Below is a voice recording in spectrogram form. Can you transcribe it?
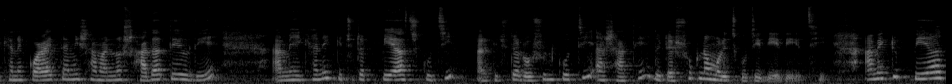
এখানে কড়াইতে আমি সামান্য সাদা তেল দিয়ে আমি এখানে কিছুটা পেঁয়াজ কুচি আর কিছুটা রসুন কুচি আর সাথে দুইটা শুকনো মরিচ কুচি দিয়ে দিয়েছি। আমি একটু পেঁয়াজ,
